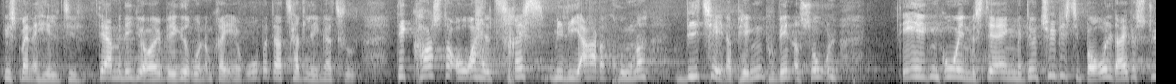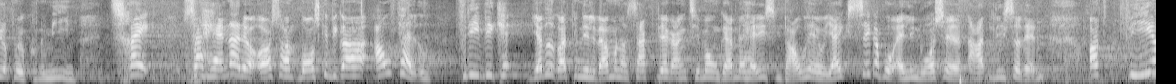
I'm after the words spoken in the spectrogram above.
hvis man er heldig. Det er man ikke i øjeblikket rundt omkring i Europa, der tager det længere tid. Det koster over 50 milliarder kroner. Vi tjener penge på vind og sol. Det er ikke en god investering, men det er jo typisk de borgerlige, der ikke har styr på økonomien. Tre, så handler det også om, hvor skal vi gøre affaldet? Fordi vi kan, jeg ved godt, Pernille Vermund har sagt flere gange til mig, at hun gerne vil have det i sin baghave. Jeg er ikke sikker på, at alle i Nordsjælland har det lige sådan. Og fire,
